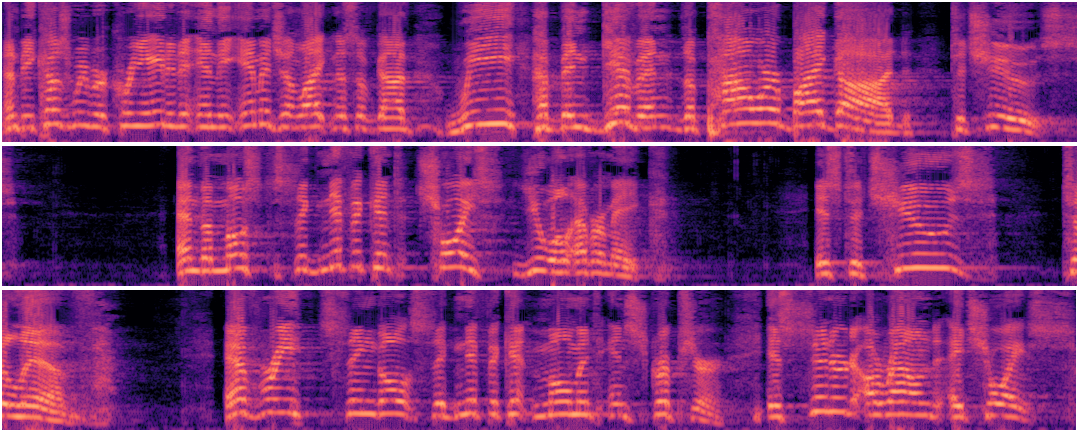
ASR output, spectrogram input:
And because we were created in the image and likeness of God, we have been given the power by God to choose. And the most significant choice you will ever make is to choose to live. Every single significant moment in Scripture is centered around a choice.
